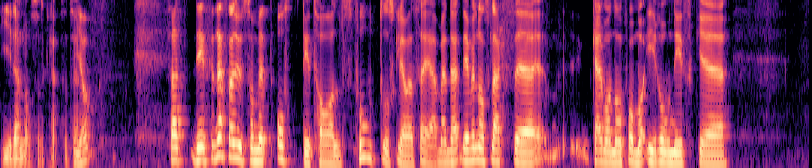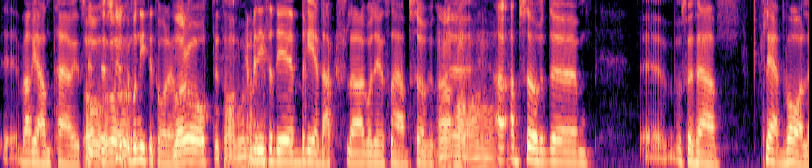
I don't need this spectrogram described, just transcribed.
I den då så, så att säga. Ja. Så att det ser nästan ut som ett 80-talsfoto skulle jag vilja säga. Men det, det är väl någon slags... Eh, kan det vara någon form av ironisk eh, eh, variant här i slutet, vad- slutet på 90-talet. Vadå 80-tal? Vad Ja, men det är, så det är breda axlar och det är sån här absurd... Jaha, eh, jaha, okej. absurd... Eh, vad ska jag säga? Klädval.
